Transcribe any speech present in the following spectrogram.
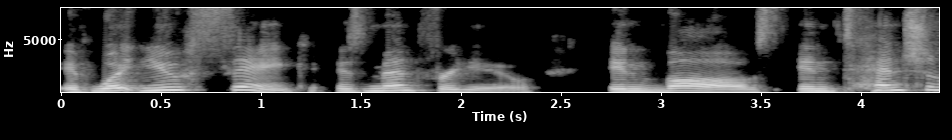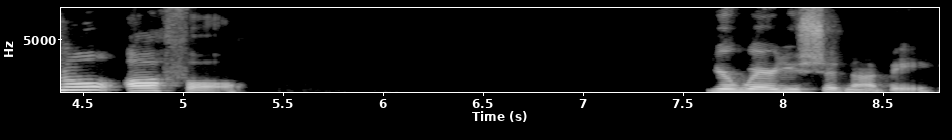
If what you think is meant for you involves intentional awful, you're where you should not be.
